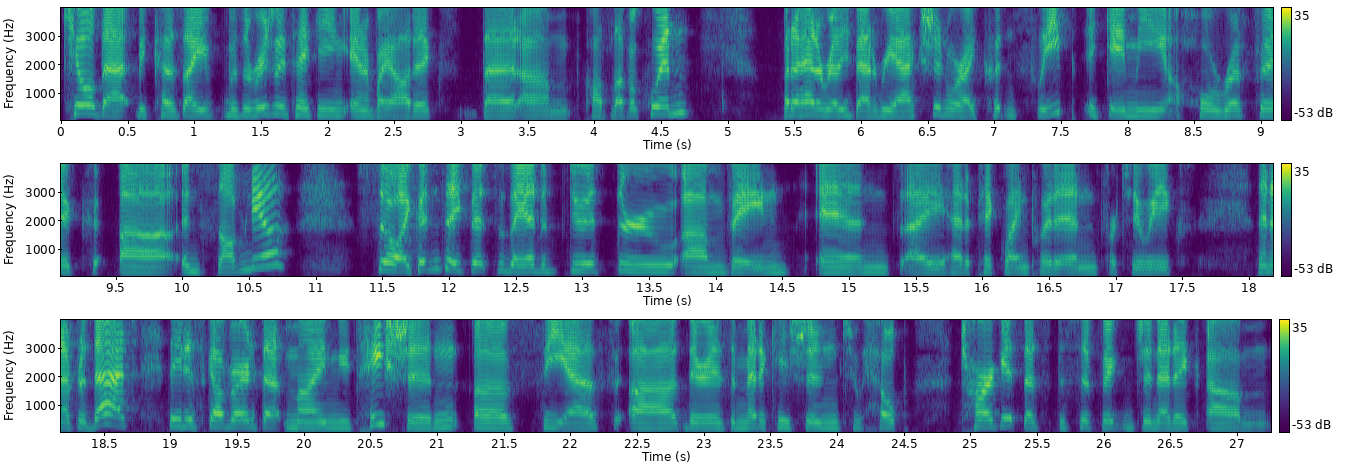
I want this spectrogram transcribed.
kill that because I was originally taking antibiotics that um, called Levaquin, but I had a really bad reaction where I couldn't sleep. It gave me a horrific uh, insomnia. So I couldn't take that. So they had to do it through um, vein. And I had a PICC line put in for two weeks. Then after that, they discovered that my mutation of CF, uh, there is a medication to help target that specific genetic um,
